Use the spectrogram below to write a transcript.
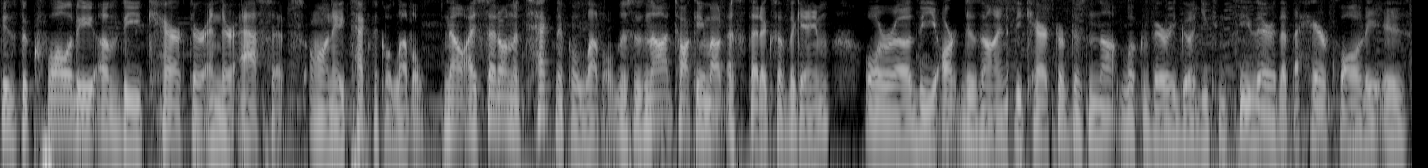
is the quality of the character and their assets on a technical level. Now, I said on a technical level, this is not talking about aesthetics of the game or uh, the art design. The character does not look very good. You can see there that the hair quality is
